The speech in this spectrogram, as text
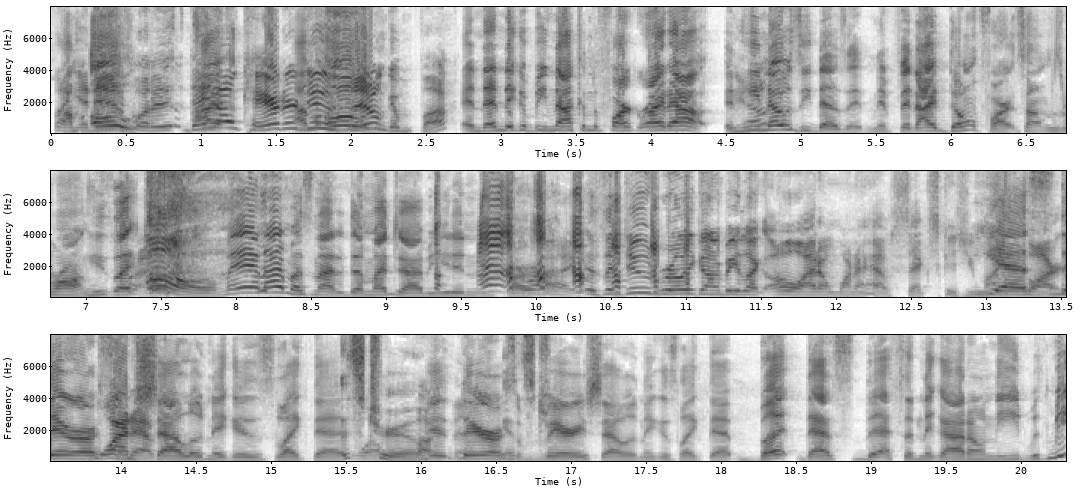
Fuck it. Like I'm it is old. what it is. They I- don't care. They're I'm dudes. old. They don't give a fuck. And that nigga be knocking the fart right out, and he knows he does it. And if it, I don't fart, something's wrong. He's like, Right. "Oh man, I must not have done my job. You didn't fart." Right. Is the dude really going to be like, oh, I don't want to have sex because you might Yes, fart? there are Whatever. some shallow niggas like that. It's true. It- there are It's some very shallow niggas like that, but that's that's a nigga I don't need with me.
